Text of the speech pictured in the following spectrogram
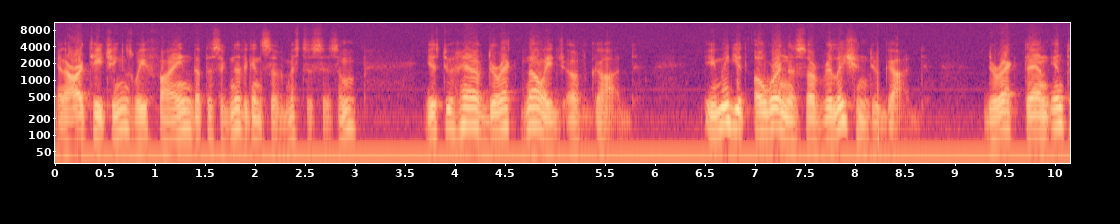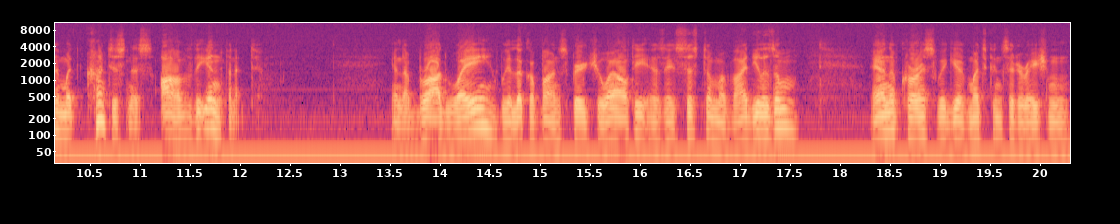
In our teachings, we find that the significance of mysticism is to have direct knowledge of God, immediate awareness of relation to God, direct and intimate consciousness of the infinite. In a broad way, we look upon spirituality as a system of idealism, and of course, we give much consideration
